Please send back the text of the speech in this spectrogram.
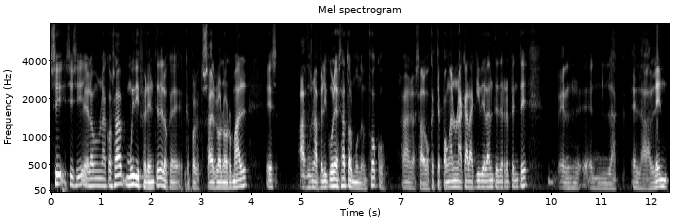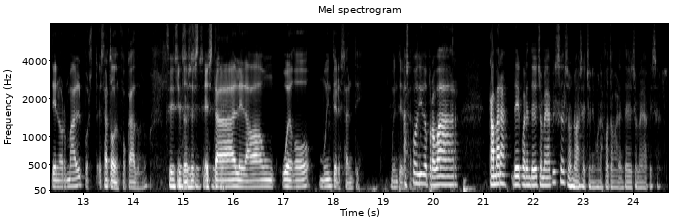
Sí, sí, sí, era una cosa muy diferente de lo que, que porque tú sabes, lo normal es, haces una película y está todo el mundo en foco. O sea, salvo que te pongan una cara aquí delante de repente, en, en la, en la lente normal, pues está todo enfocado. ¿no? Sí, sí, Entonces, sí, esta le daba un juego muy interesante. Muy ¿Has interesante. podido probar cámara de 48 megapíxeles o no has hecho ninguna foto de 48 megapíxeles?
